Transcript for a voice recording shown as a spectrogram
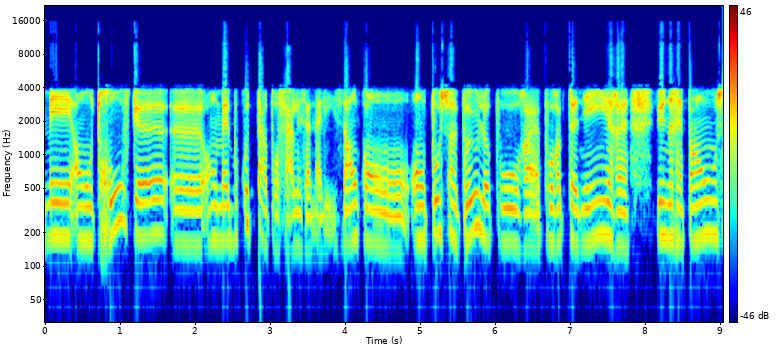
mais on trouve que on met beaucoup de temps pour faire les analyses. Donc, on, on pousse un peu là pour euh, pour obtenir euh, une réponse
